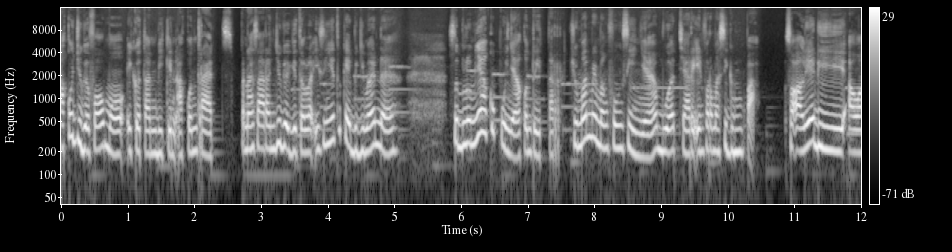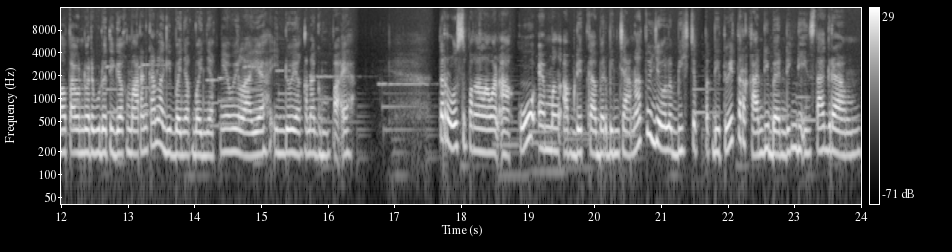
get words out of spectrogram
Aku juga FOMO ikutan bikin akun threads. Penasaran juga gitu loh isinya tuh kayak bagaimana. Sebelumnya aku punya akun Twitter, cuman memang fungsinya buat cari informasi gempa. Soalnya di awal tahun 2023 kemarin kan lagi banyak-banyaknya wilayah Indo yang kena gempa ya. Terus pengalaman aku emang update kabar bencana tuh jauh lebih cepet di Twitter kan dibanding di Instagram.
